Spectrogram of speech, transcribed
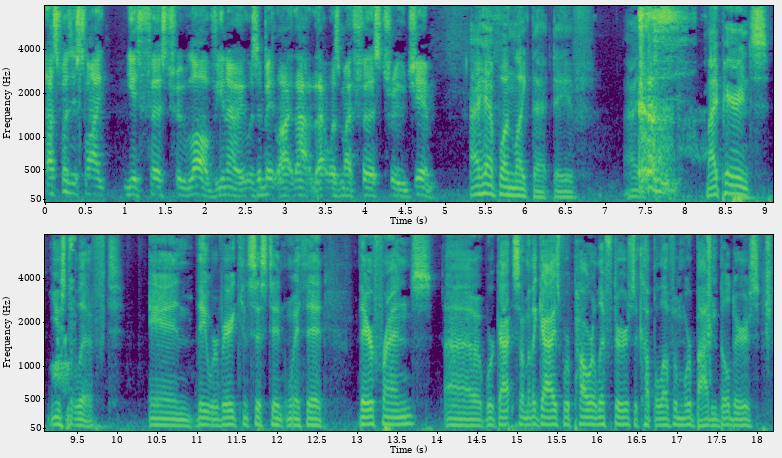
I suppose it's like your first true love. You know, it was a bit like that. That was my first true gym. I have one like that, Dave. I, my parents used to lift, and they were very consistent with it. Their friends uh, were got some of the guys were power lifters, a couple of them were bodybuilders,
